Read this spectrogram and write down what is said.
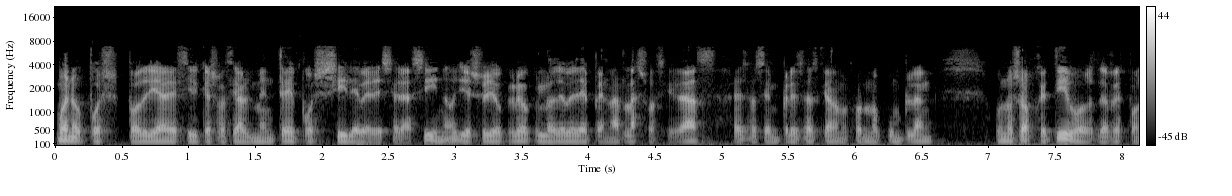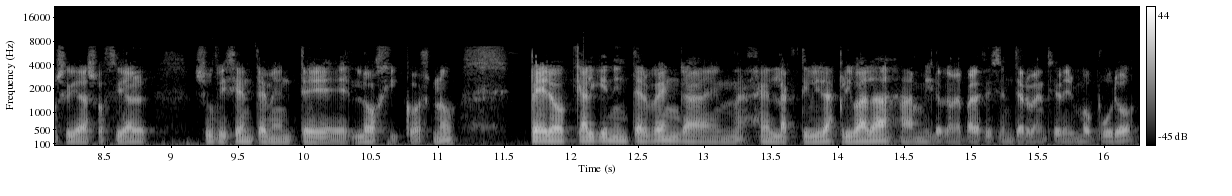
bueno, pues podría decir que socialmente pues sí debe de ser así, ¿no? Y eso yo creo que lo debe de penar la sociedad a esas empresas que a lo mejor no cumplan unos objetivos de responsabilidad social suficientemente lógicos, ¿no? Pero que alguien intervenga en, la actividad privada, a mí lo que me parece es intervencionismo puro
